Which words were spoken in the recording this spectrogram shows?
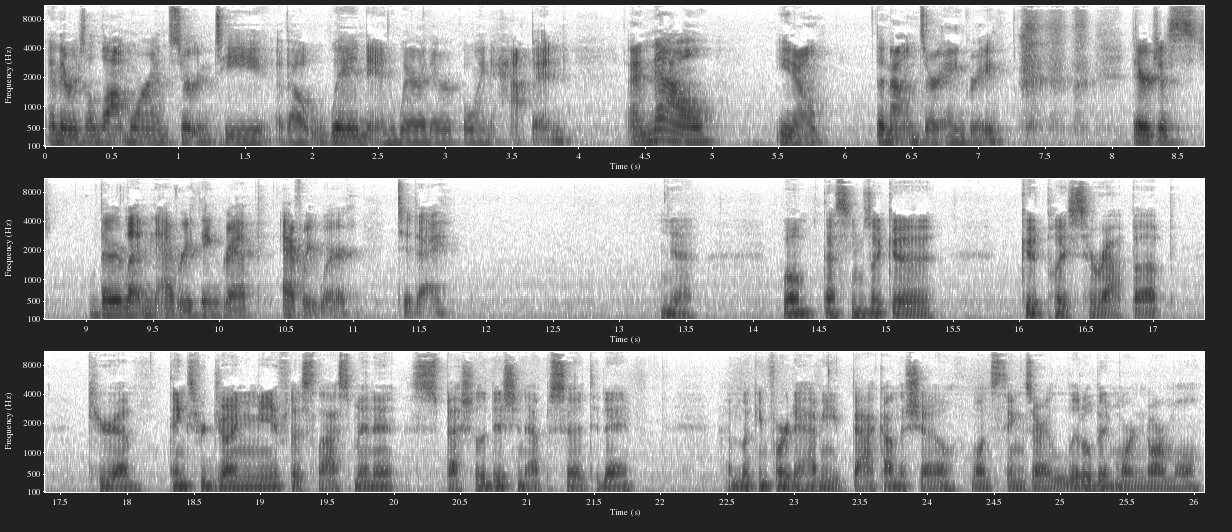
And there was a lot more uncertainty about when and where they were going to happen. And now, you know, the mountains are angry. they're just, they're letting everything rip everywhere today. Yeah. Well, that seems like a good place to wrap up. Kiira, thanks for joining me for this last minute special edition episode today. I'm looking forward to having you back on the show once things are a little bit more normal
